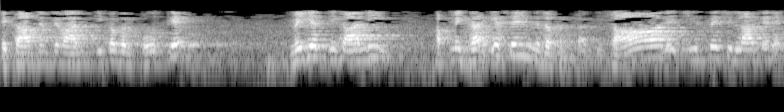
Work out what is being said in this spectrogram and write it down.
ایک صاحب نے اپنے والد کی قبر کھود کے میت نکالی۔ اپنے گھر کے سین میں دفن کر دی، سارے چیز سے چلاتے رہے۔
